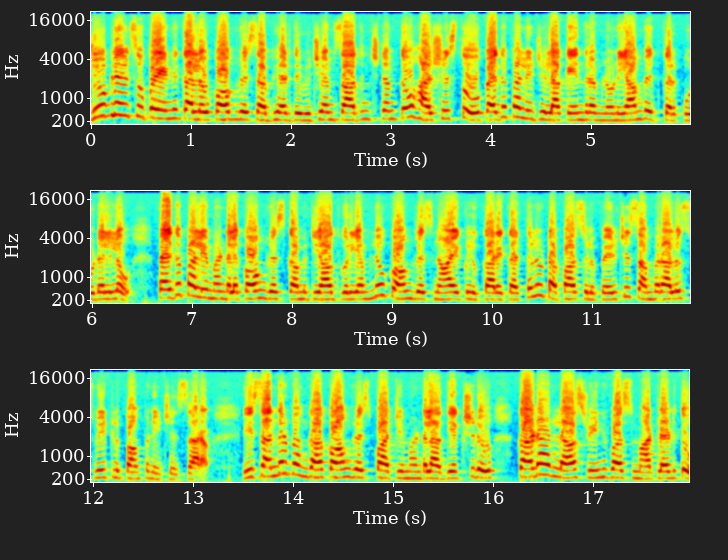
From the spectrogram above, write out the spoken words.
జూబ్లీహిల్స్ ఉప ఎన్నికల్లో కాంగ్రెస్ అభ్యర్థి విజయం సాధించడంతో హర్షిస్తూ పెద్దపల్లి జిల్లా కేంద్రంలోని అంబేద్కర్ కూడలిలో పెద్దపల్లి మండల కాంగ్రెస్ కమిటీ ఆధ్వర్యంలో కాంగ్రెస్ నాయకులు కార్యకర్తలు టపాసులు పేల్చి సంబరాలు స్వీట్లు పంపిణీ చేశారు. ఈ సందర్భంగా కాంగ్రెస్ పార్టీ మండల అధ్యక్షుడు కడార్ల శ్రీనివాస్ మాట్లాడుతూ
